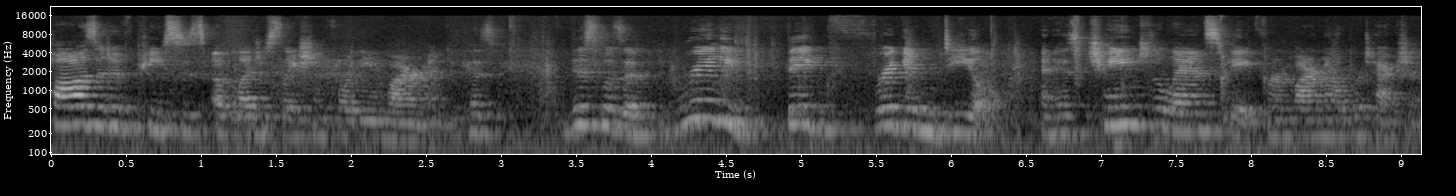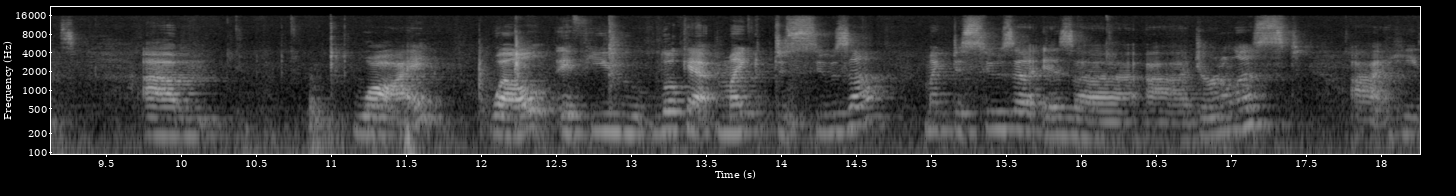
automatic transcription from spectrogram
positive pieces of legislation for the environment? Because this was a really big friggin' deal and has changed the landscape for environmental protections. Um, why? Well, if you look at Mike De Souza, Mike De Souza is a, a journalist. Uh, he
